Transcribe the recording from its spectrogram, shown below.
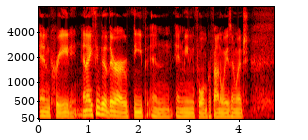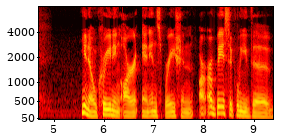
and creating. And I think that there are deep and, and meaningful and profound ways in which you know creating art and inspiration are, are basically the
